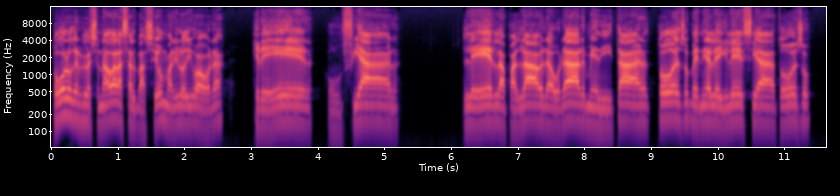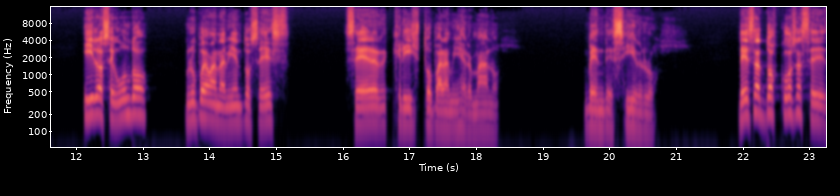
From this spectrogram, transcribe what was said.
todo lo que relacionado a la salvación, María lo dijo ahora, creer, confiar, leer la palabra, orar, meditar, todo eso venía a la iglesia, todo eso. Y lo segundo grupo de mandamientos es ser Cristo para mis hermanos, bendecirlos. De esas dos cosas se,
